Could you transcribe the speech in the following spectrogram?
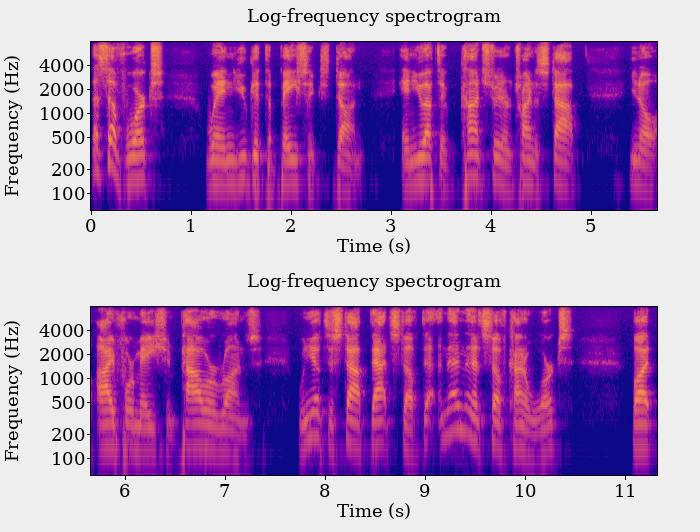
That stuff works when you get the basics done and you have to concentrate on trying to stop, you know, I formation, power runs. When you have to stop that stuff, that, and then that stuff kind of works. But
